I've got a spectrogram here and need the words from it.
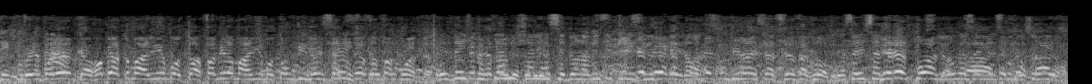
deixam Foi polêmica, Roberto Marinho botou, a família Marinho botou 1 bilhão e 700 na sua conta. Presidente, por que a Michelle recebeu 93 mil de Queiroz? Você 1 bilhão e 700 da Globo. Gostaria de saber Me responda. Eu gostaria de responder sobre isso.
